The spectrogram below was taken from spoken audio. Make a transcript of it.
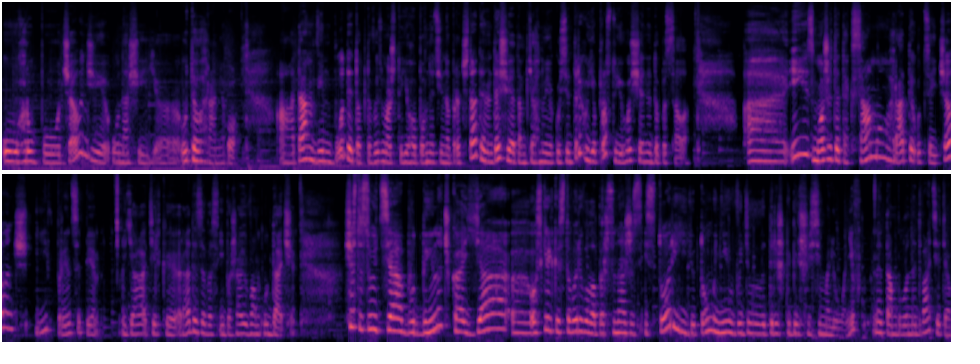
у групу челенджі у нашій е, у телеграмі. О. А там він буде, тобто ви зможете його повноцінно прочитати. Не те, що я там тягну якусь інтригу, я просто його ще не дописала. А, І зможете так само грати у цей челендж, і, в принципі, я тільки рада за вас і бажаю вам удачі. Що стосується будиночка, я, е, оскільки створювала персонажа з історією, то мені виділили трішки більше 7 мільйонів. Е, там було не 20, а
